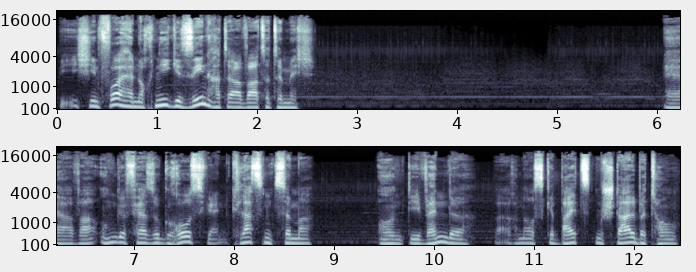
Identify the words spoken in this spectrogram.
wie ich ihn vorher noch nie gesehen hatte, erwartete mich. Er war ungefähr so groß wie ein Klassenzimmer und die Wände waren aus gebeiztem Stahlbeton.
